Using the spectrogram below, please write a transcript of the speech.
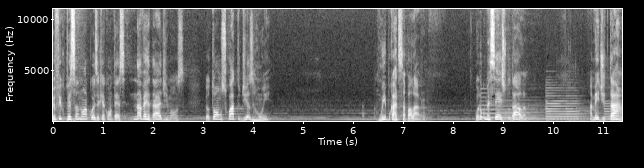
Eu fico pensando numa coisa que acontece. Na verdade, irmãos, eu estou há uns quatro dias ruim. Ruim por causa dessa palavra. Quando eu comecei a estudá-la, a meditar,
